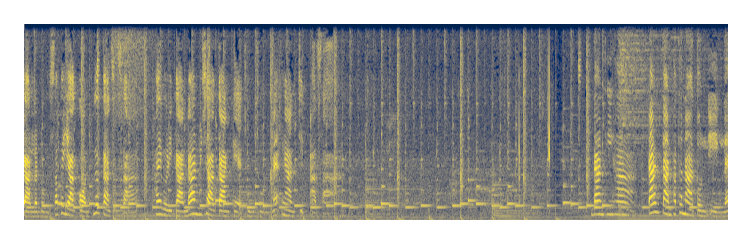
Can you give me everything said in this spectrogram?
การระดมทรัพยากรเพื่อการศึกษา ให้บริการด้านวิชาการแก่ชุมชน และงานจิตอาสาด้านที่ 5 ด้านการพัฒนาตนเองและ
